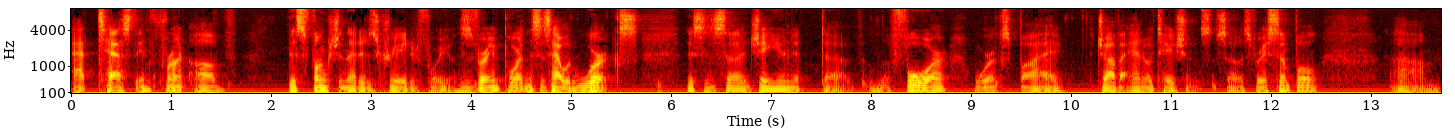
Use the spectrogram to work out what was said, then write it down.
at test in front of this function that it has created for you. This is very important. This is how it works. This is uh, JUnit uh, 4 works by Java annotations. So it's very simple. Um,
